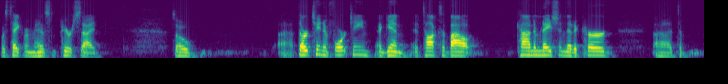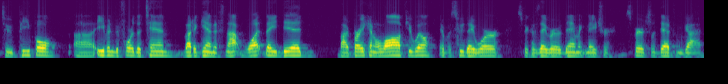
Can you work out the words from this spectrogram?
was taken from his pure side. So, uh, 13 and 14, again, it talks about condemnation that occurred uh, to, to people uh, even before the 10. But again, it's not what they did by breaking a law, if you will. It was who they were. It's because they were Adamic nature, spiritually dead from God.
